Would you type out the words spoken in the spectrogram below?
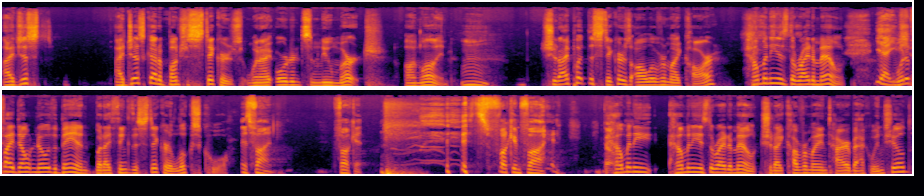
I just I just got a bunch of stickers when I ordered some new merch online. Mm. Should I put the stickers all over my car? How many is the right amount? Yeah. You what if. I don't know the band, but I think the sticker looks cool? It's fine. Fuck it. it's fucking fine. How many how many is the right amount? Should I cover my entire back windshield?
